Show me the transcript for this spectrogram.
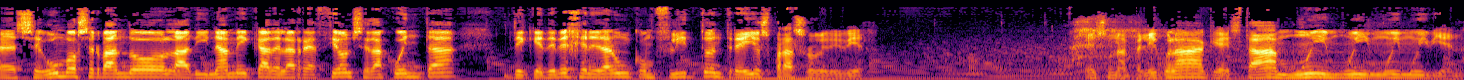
Eh, según va observando la dinámica de la reacción, se da cuenta de que debe generar un conflicto entre ellos para sobrevivir. Es una película que está muy, muy, muy, muy bien.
